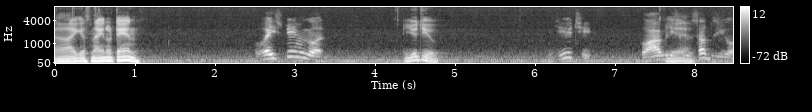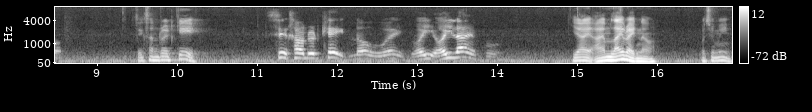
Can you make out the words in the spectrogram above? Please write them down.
Uh, I guess 9 or 10. Where you streaming on? YouTube. YouTube? Well, how many yeah. subs you got? 600k. 600k? No way. Are you, are you lying for? Yeah, I am live right now. What you mean?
